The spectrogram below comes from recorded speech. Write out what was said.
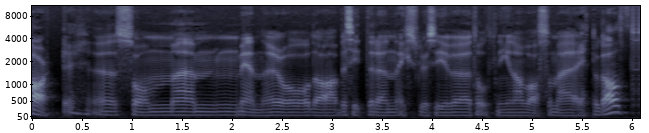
parter som um, mener å da besitte den eksklusive tolkningen av hva som er rett og galt,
